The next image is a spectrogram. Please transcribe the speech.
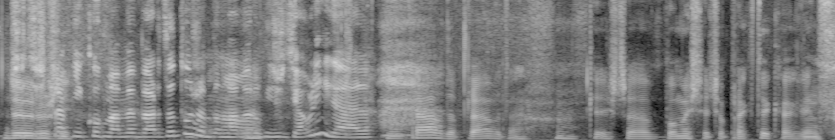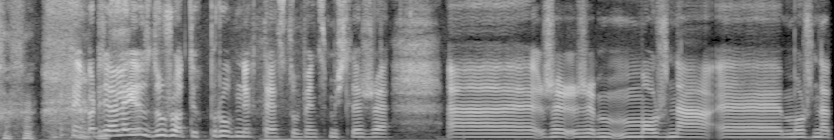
Przecież różni- prawników mamy bardzo dużo, bo No. mamy również dział legal. No, prawda, prawda. Kiedyś trzeba pomyśleć o praktykach, więc Jak najbardziej, ale jest dużo tych próbnych testów, więc myślę, że, e, że, że można, e, można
